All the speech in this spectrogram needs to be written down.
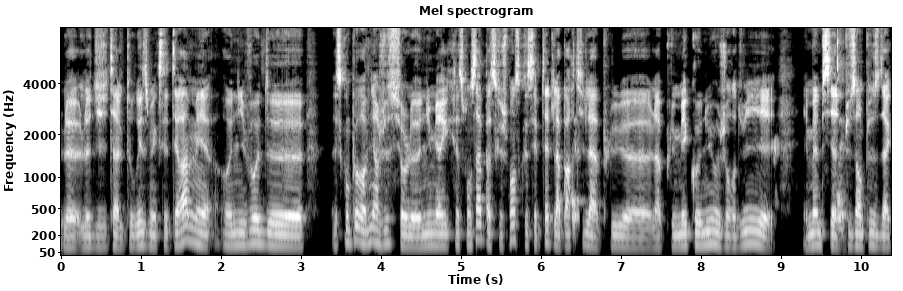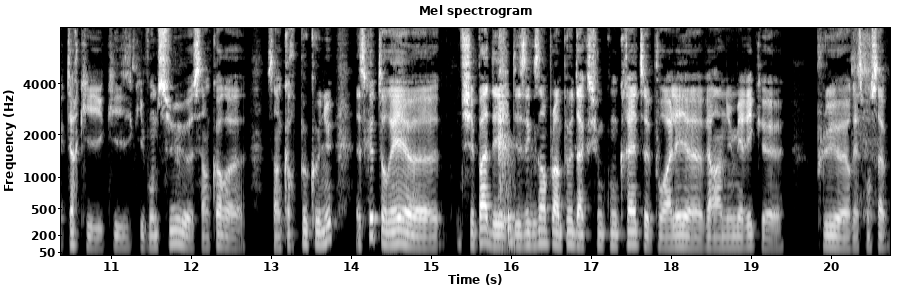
le, le, digital tourisme, etc. Mais au niveau de, est-ce qu'on peut revenir juste sur le numérique responsable? Parce que je pense que c'est peut-être la partie la plus euh, la plus méconnue aujourd'hui et, même s'il y a de plus en plus d'acteurs qui, qui, qui vont dessus, euh, c'est encore c'est encore peu connu. Est-ce que tu aurais, je sais pas, des, des exemples un peu d'actions concrètes pour aller vers un numérique plus responsable?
